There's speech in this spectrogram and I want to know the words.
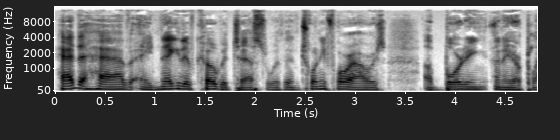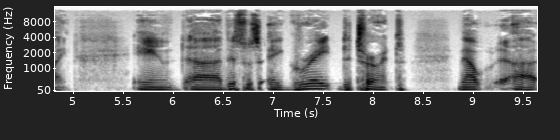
had to have a negative COVID test within 24 hours of boarding an airplane. And uh, this was a great deterrent. Now, uh,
